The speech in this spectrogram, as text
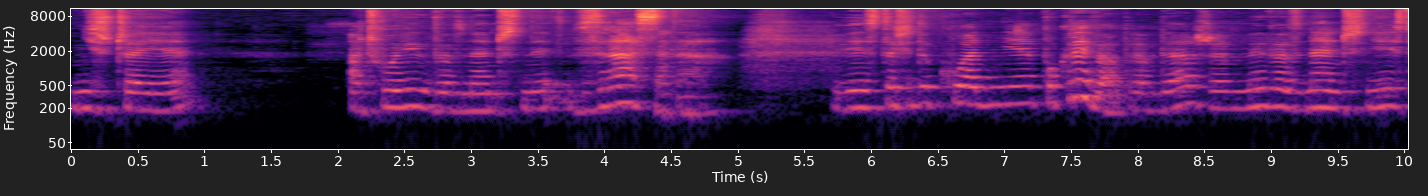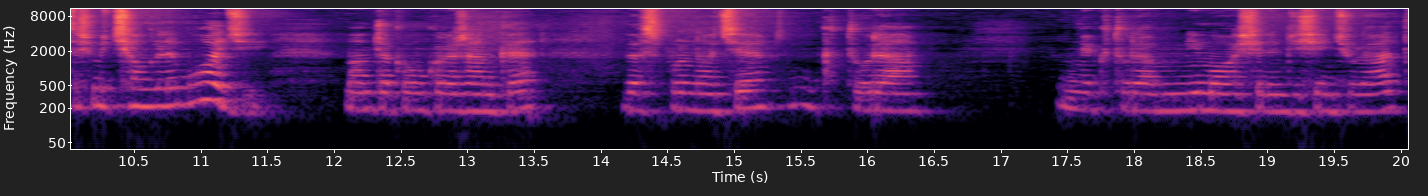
niszczeje, a człowiek wewnętrzny wzrasta. Więc to się dokładnie pokrywa, prawda? Że my wewnętrznie jesteśmy ciągle młodzi. Mam taką koleżankę we wspólnocie, która, która mimo 70 lat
